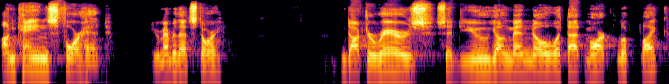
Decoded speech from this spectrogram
on Cain's forehead. Do you remember that story? Dr. Roehrs said, Do you young men know what that mark looked like?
